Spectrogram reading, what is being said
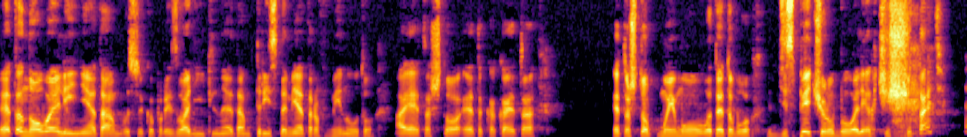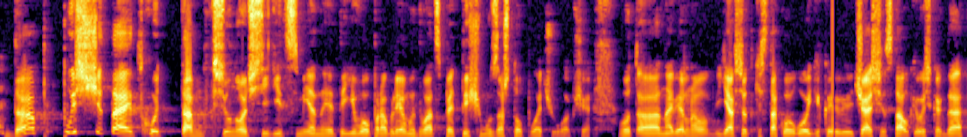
это новая линия там высокопроизводительная, там 300 метров в минуту, а это что, это какая-то, это чтоб моему вот этому диспетчеру было легче считать? Да, пусть считает, хоть там всю ночь сидит смена, это его проблемы, 25 тысяч ему за что плачу вообще. Вот, а, наверное, я все-таки с такой логикой чаще сталкиваюсь, когда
